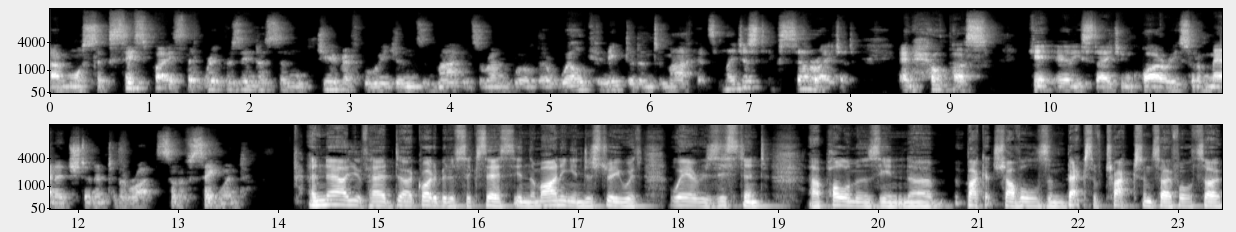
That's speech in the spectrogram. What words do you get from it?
uh, more success based that represent us in geographical regions and markets around the world that are well connected into markets. And they just accelerate it and help us get early stage inquiries sort of managed and into the right sort of segment. And now you've had uh, quite a bit of success in the mining industry with wear resistant uh, polymers in uh, bucket shovels and backs of trucks and so forth. So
